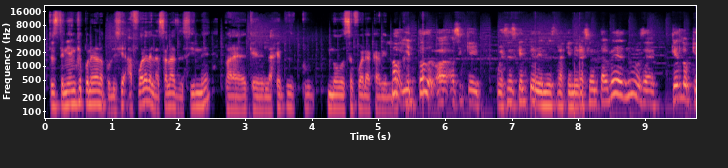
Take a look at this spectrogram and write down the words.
Entonces tenían que poner a la policía afuera de las salas de cine para que la gente no se fuera acá bien. No, y en todo, así que pues es gente de nuestra generación tal vez, ¿no? O sea, ¿qué es lo que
